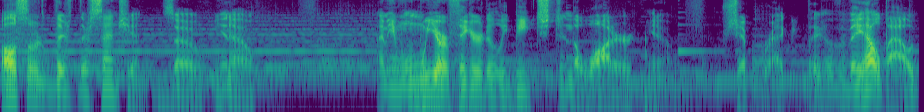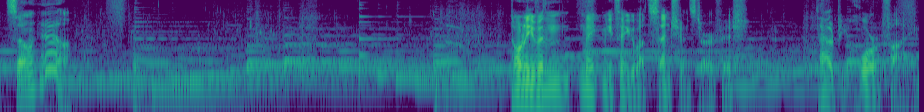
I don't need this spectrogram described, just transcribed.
Also, they're, they're sentient, so, you know. I mean, when we are figuratively beached in the water, you know, shipwreck, they, they help out, so, yeah. Don't even make me think about sentient starfish. That would be horrifying.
